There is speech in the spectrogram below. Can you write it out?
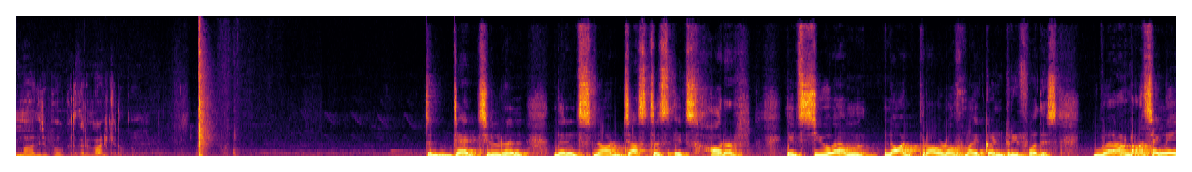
ഇമാതിരി പോക്കൃതം കാണിക്കണം. Dead children, then it's not justice, it's horror. It's you. I'm not proud of my country for this. വേണ്ട ചെങ്ങൈ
